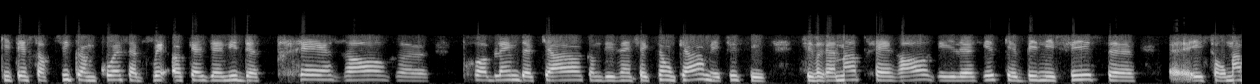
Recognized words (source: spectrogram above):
qui étaient sortis comme quoi ça pouvait occasionner de très rares problèmes de cœur, comme des infections au cœur, mais tu sais, c'est, vraiment très rare et le risque bénéfice est sûrement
